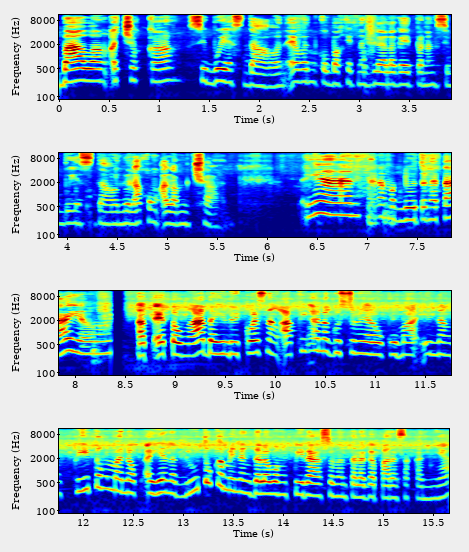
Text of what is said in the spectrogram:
bawang at saka sibuyas dahon. Ewan ko bakit naglalagay pa ng sibuyas dahon. Wala akong alam dyan. Ayan, tara magluto na tayo. At eto nga, dahil request ng aking anak gusto niya raw kumain ng pritong manok, ayan, nagluto kami ng dalawang piraso lang talaga para sa kanya.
